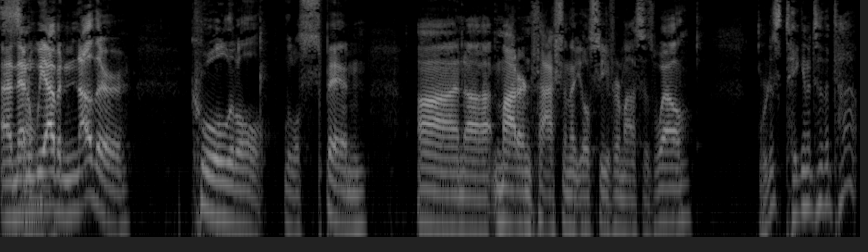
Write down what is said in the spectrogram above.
And then we have another cool little little spin on uh, modern fashion that you'll see from us as well. We're just taking it to the top.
